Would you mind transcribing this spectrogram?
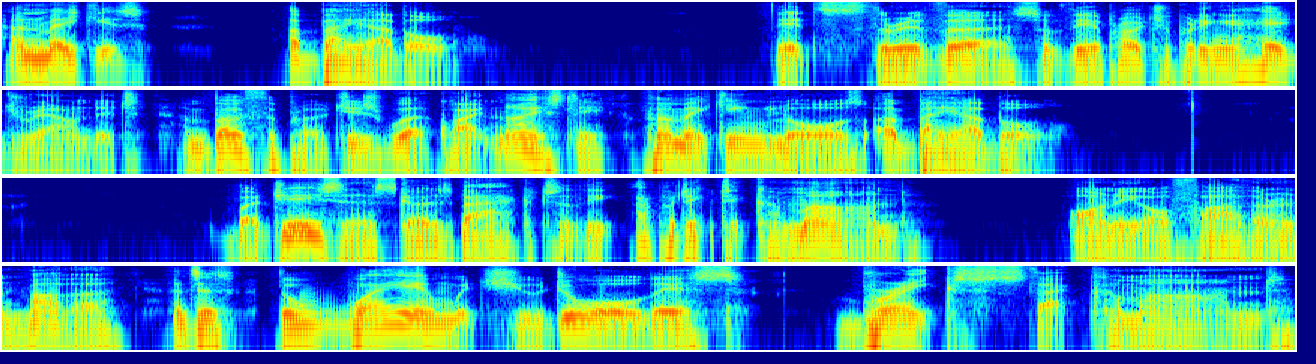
and make it obeyable. It's the reverse of the approach of putting a hedge round it, and both approaches work quite nicely for making laws obeyable. But Jesus goes back to the apodictic command, honour your father and mother, and says the way in which you do all this breaks that command.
